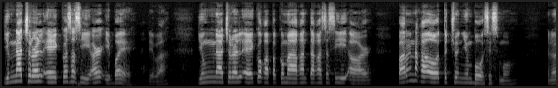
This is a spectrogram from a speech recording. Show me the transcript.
yung natural echo sa CR, iba eh, di ba? Yung natural echo, kapag kumakanta ka sa CR, parang naka-auto-tune yung boses mo. Know,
